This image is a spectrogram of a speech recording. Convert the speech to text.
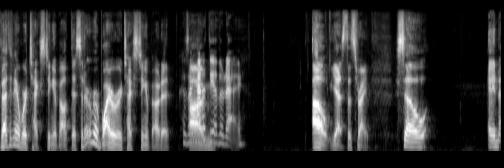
Beth and I were texting about this. I don't remember why we were texting about it. Because I had it Um, the other day. Oh, yes, that's right. So, and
